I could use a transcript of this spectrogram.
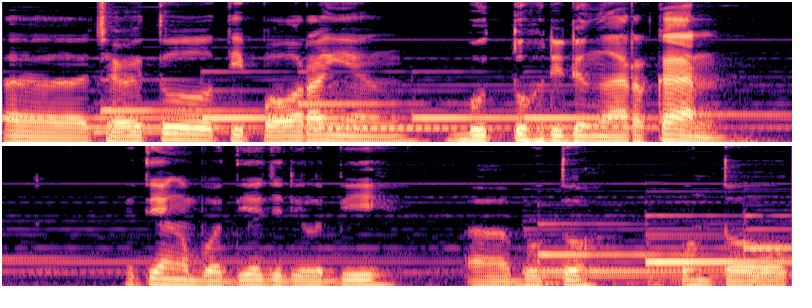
uh, cewek itu tipe orang yang butuh didengarkan. Itu yang ngebuat dia jadi lebih uh, butuh untuk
